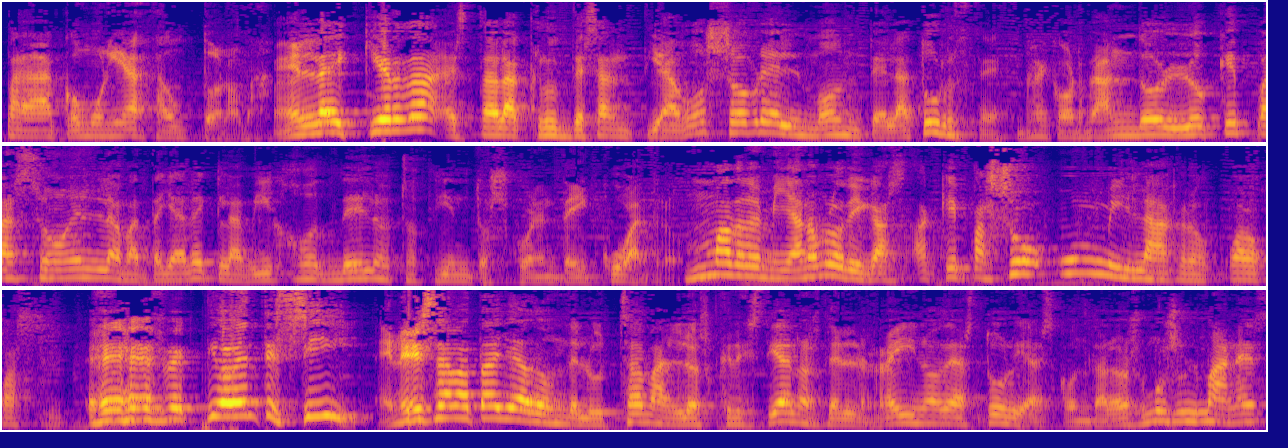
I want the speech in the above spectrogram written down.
para la comunidad autónoma. En la izquierda está la Cruz de Santiago sobre el monte La Turce, recordando lo que pasó en la batalla de Clavijo del 844. Madre mía, no me lo digas, a que pasó un milagro o algo así. Efectivamente sí. En esa batalla donde luchaban los cristianos del reino de Asturias contra los musulmanes,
